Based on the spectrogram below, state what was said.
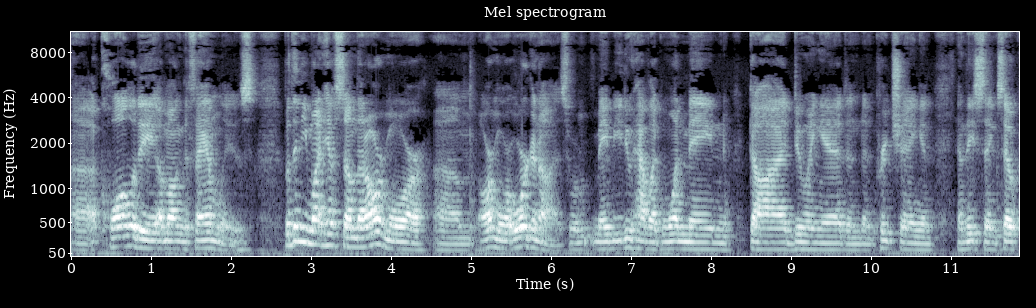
uh, equality among the families. But then you might have some that are more um, are more organized, where maybe you do have like one main guy doing it and, and preaching and, and these things. So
